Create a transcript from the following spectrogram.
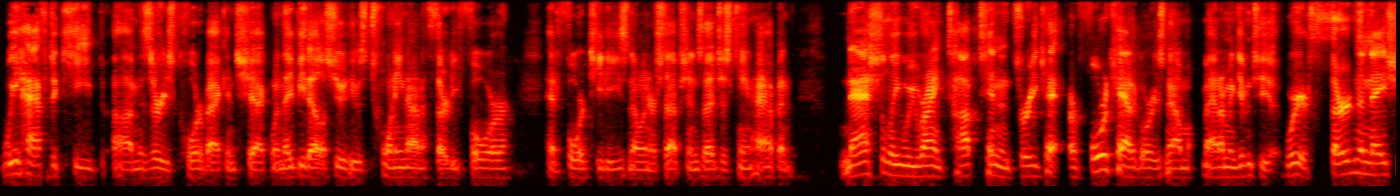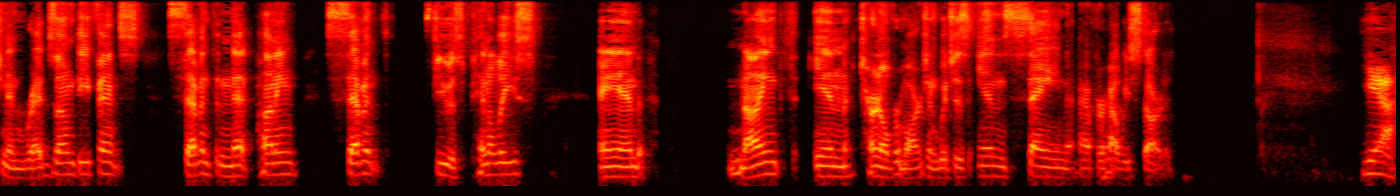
we have to keep uh, Missouri's quarterback in check. When they beat LSU, he was 29 of 34, had four TDs, no interceptions. That just can't happen. Nationally, we rank top 10 in three ca- or four categories now, Matt. I'm going to give them to you. We're third in the nation in red zone defense, seventh in net punting, seventh fewest penalties, and ninth in turnover margin, which is insane after how we started. Yeah,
